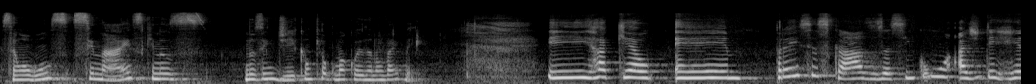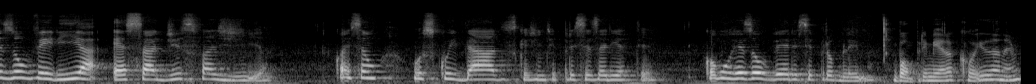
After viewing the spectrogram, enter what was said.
São alguns sinais que nos nos indicam que alguma coisa não vai bem. E Raquel, é, para esses casos, assim, como a gente resolveria essa disfagia? Quais são os cuidados que a gente precisaria ter? Como resolver esse problema? Bom, primeira coisa, né?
